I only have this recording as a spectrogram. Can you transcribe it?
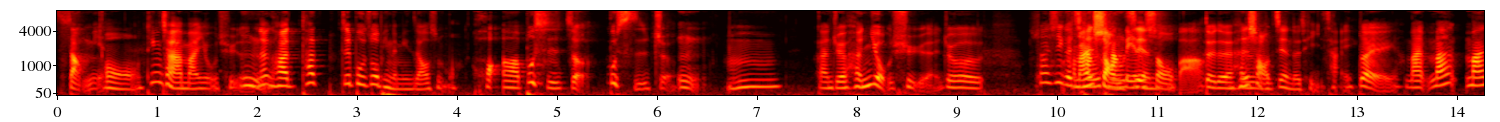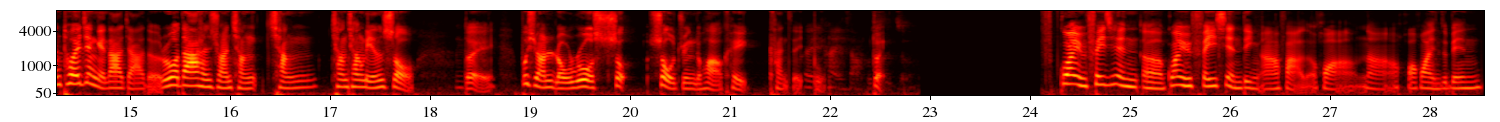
上面。哦，听起来还蛮有趣的。嗯、那个他他这部作品的名字叫什么？呃，不死者，不死者。嗯嗯，感觉很有趣诶，就。算是一个蛮强联手吧，对，对对，很少见的题材，嗯、对，蛮蛮蛮推荐给大家的。如果大家很喜欢强强强强联手，对，不喜欢柔弱受受君的话，可以看这一部。对，关于非限呃，关于非限定阿法的话，那花花你这边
